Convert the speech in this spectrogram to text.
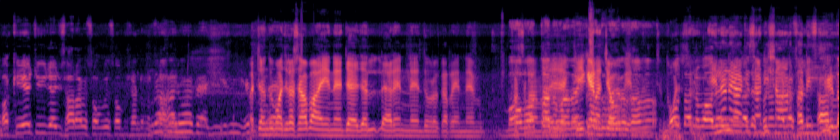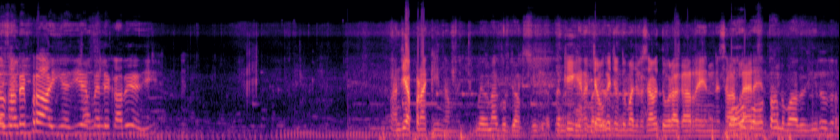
ਬਾਕੀ ਇਹ ਚੀਜ਼ ਹੈ ਜੀ ਸਾਰਾ 100 100% ਨੁਕਸਾਨ ਹੈ ਚੰਦੂ ਮਾਜਰਾ ਸਾਹਿਬ ਆਏ ਨੇ ਜਾਇਜ਼ਾ ਲੈ ਰਹੇ ਨੇ ਦੌਰਾ ਕਰ ਰਹੇ ਨੇ ਬਹੁਤ ਬਹੁਤ। ਧੰਨਵਾਦ ਕੀ ਕਹਿਣਾ ਚਾਹੋਗੇ? ਬਹੁਤ ਧੰਨਵਾਦ ਇਹਨਾਂ ਨੇ ਆ ਕੇ ਸਾਡੀ ਸਾਰ ਖਾਲੀ ਇਹ ਤਾਂ ਸਾਡੇ ਭਰਾ ਹੀ ਹੈ ਜੀ ਐਮਐਲਏ ਕਾਦੇ ਹੈ ਜੀ? ਹਾਂਜੀ ਆਪਣਾ ਕੀ ਨਾਮ ਹੈ ਮੇਰਾ ਨਾਮ ਗੁਰਜੰਟ ਸਿੰਘ ਹੈ ਪਿੰਡ ਕੀ ਕਹਿਣਾ ਚਾਹੋਗੇ? ਚੰਦੂ ਮਾਜਰਾ ਸਾਹਿਬ ਦੌਰਾ ਕਰ ਰਹੇ ਨੇ ਸਾਰ ਬਹੁਤ ਲੈ ਰਹੇ ਬਹੁਤ ਧੰਨਵਾਦ ਹੈ ਜੀ ਇਹਨਾਂ ਦਾ।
